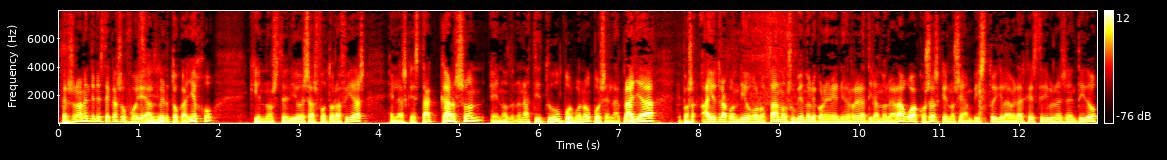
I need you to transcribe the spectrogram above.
personalmente en este caso fue Alberto Callejo, quien nos cedió esas fotografías en las que está Carson en en actitud, pues bueno, pues en la playa. y Pues hay otra con Diego Lozano subiéndole con Elenio Herrera tirándole al agua, cosas que no se han visto y que la verdad es que este libro en ese sentido,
